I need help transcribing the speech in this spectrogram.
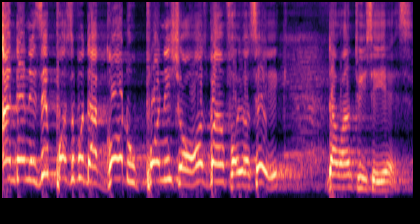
And then is it possible that God will punish your husband for your sake? That one too is a yes.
